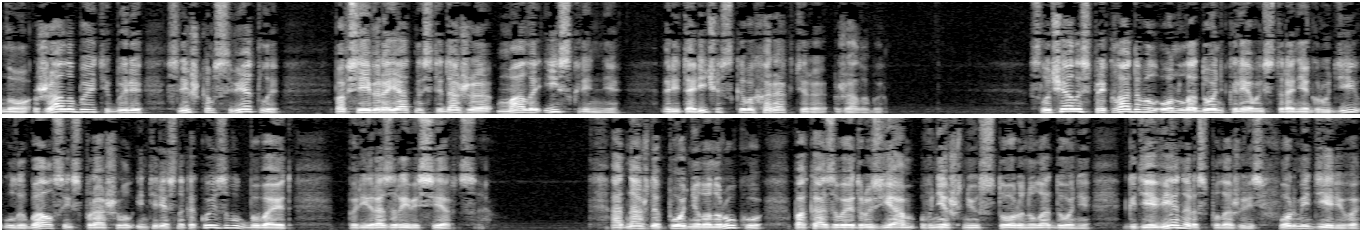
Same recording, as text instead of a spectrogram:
Но жалобы эти были слишком светлы, по всей вероятности даже мало искренне, риторического характера жалобы. Случалось, прикладывал он ладонь к левой стороне груди, улыбался и спрашивал, интересно, какой звук бывает при разрыве сердца? Однажды поднял он руку, показывая друзьям внешнюю сторону ладони, где вены расположились в форме дерева,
